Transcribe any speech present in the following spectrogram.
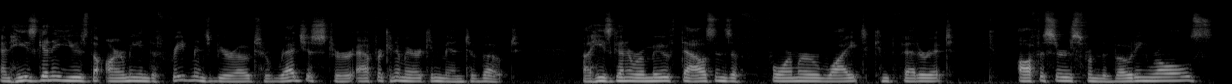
and he's going to use the Army and the Freedmen's Bureau to register African American men to vote. Uh, he's going to remove thousands of former white Confederate officers from the voting rolls,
